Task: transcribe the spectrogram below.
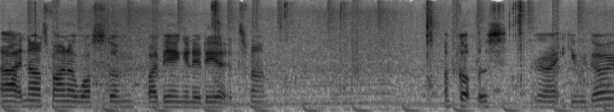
Uh, no, it's fine. I lost them by being an idiot. It's fine. I've got this. Right, here we go.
